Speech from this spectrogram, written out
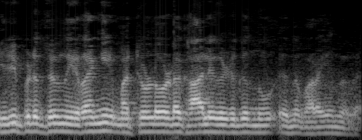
ഇരിപ്പിടത്തിൽ നിന്ന് ഇറങ്ങി മറ്റുള്ളവരുടെ കാൽ കഴുകുന്നു എന്ന് പറയുന്നത്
